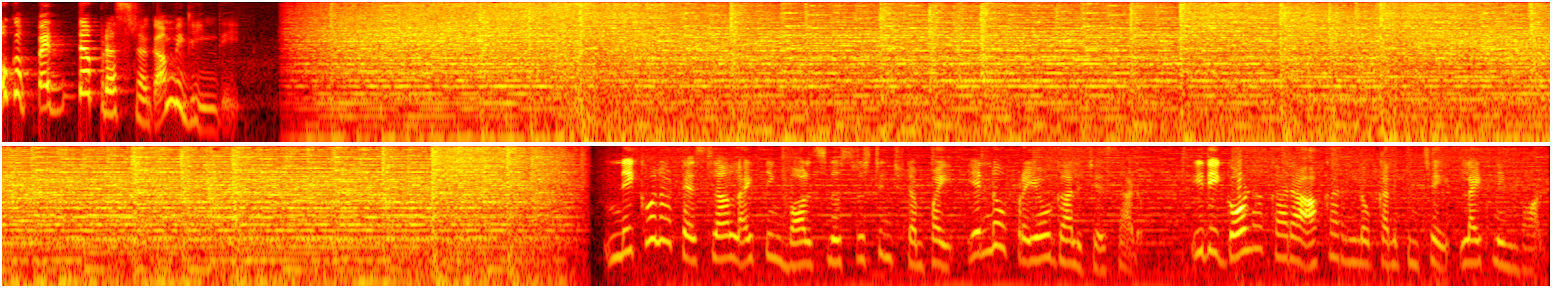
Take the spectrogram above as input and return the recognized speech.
ఒక పెద్ద ప్రశ్నగా మిగిలింది. టెస్లా లైట్నింగ్ బాల్స్ను సృష్టించడంపై ఎన్నో ప్రయోగాలు చేశాడు. ఇది గోళాకార ఆకారంలో కనిపించే లైట్నింగ్ బాల్.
